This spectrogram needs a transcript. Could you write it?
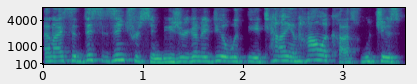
And I said, this is interesting because you're going to deal with the Italian Holocaust, which is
